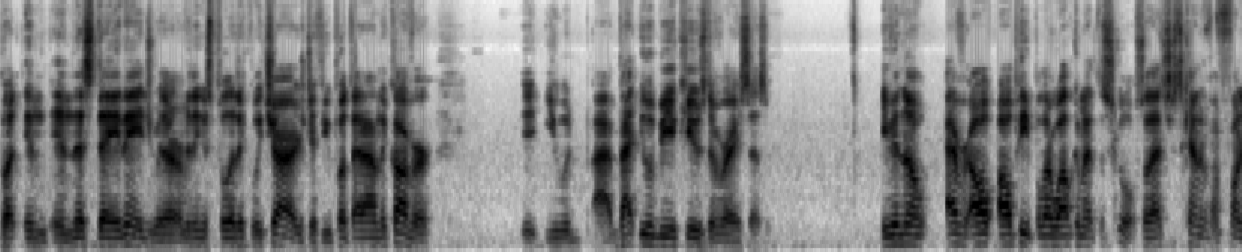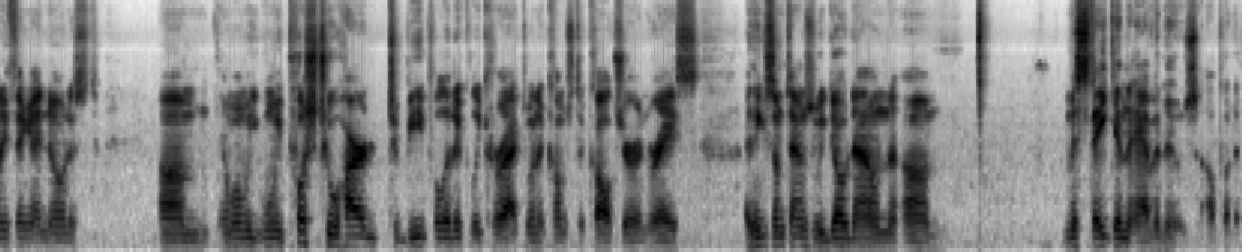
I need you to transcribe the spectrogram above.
But in, in this day and age where everything is politically charged, if you put that on the cover, it, you would I bet you would be accused of racism. Even though every, all, all people are welcome at the school. So that's just kind of a funny thing I noticed. Um, and when we when we push too hard to be politically correct when it comes to culture and race, I think sometimes we go down um, mistaken avenues. I'll put it.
